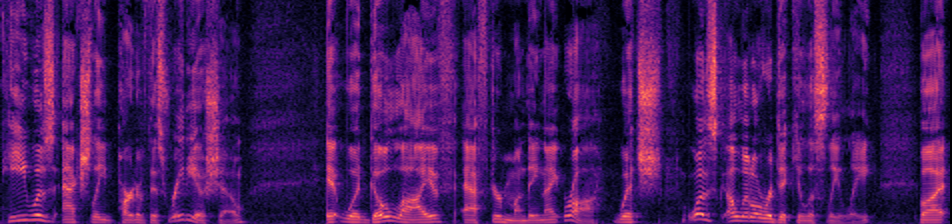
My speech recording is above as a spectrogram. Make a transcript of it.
he was actually part of this radio show. It would go live after Monday Night Raw, which was a little ridiculously late. But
